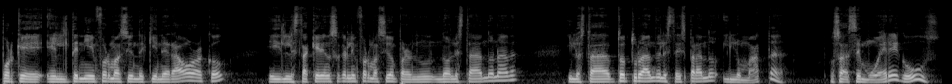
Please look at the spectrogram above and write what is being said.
Porque él tenía información de quién era Oracle y le está queriendo sacar la información, pero no, no le está dando nada. Y lo está torturando y le está disparando y lo mata. O sea, se muere Goose.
